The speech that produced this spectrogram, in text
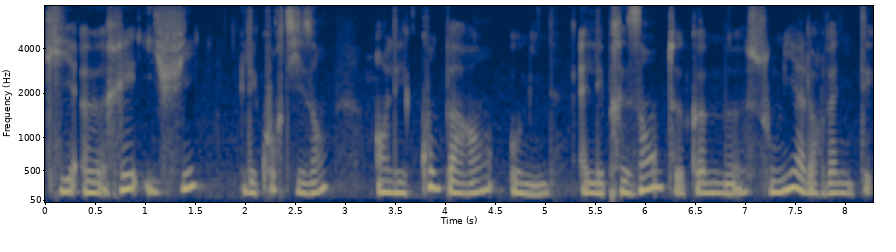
qui euh, réifie les courtisans en les comparant aux mines. Elle les présente comme soumis à leur vanité.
